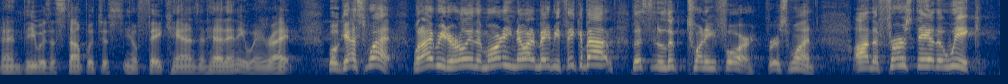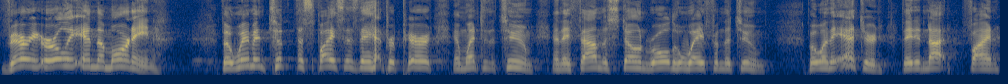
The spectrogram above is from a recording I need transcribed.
And he was a stump with just, you know, fake hands and head anyway, right? Well, guess what? When I read early in the morning, you know what it made me think about? Listen to Luke 24, verse 1. On the first day of the week, very early in the morning, the women took the spices they had prepared and went to the tomb, and they found the stone rolled away from the tomb. But when they entered, they did not find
